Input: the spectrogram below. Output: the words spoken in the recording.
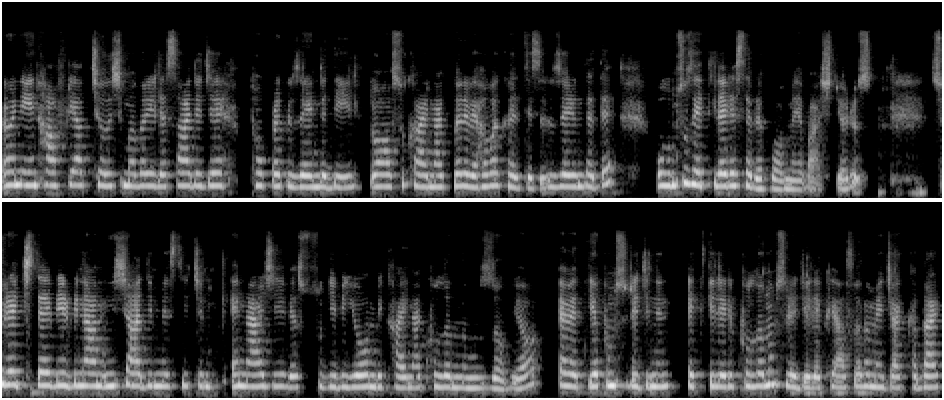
örneğin hafriyat çalışmalarıyla sadece toprak üzerinde değil, doğal su kaynakları ve hava kalitesi üzerinde de olumsuz etkilere sebep olmaya başlıyoruz. Süreçte bir binanın inşa edilmesi için enerji ve su gibi yoğun bir kaynak kullanımımız oluyor. Evet, yapım sürecinin etkileri kullanım süreciyle kıyaslanamayacak kadar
